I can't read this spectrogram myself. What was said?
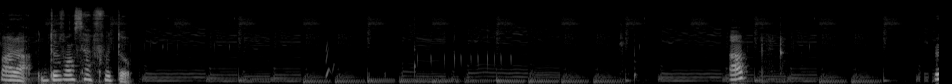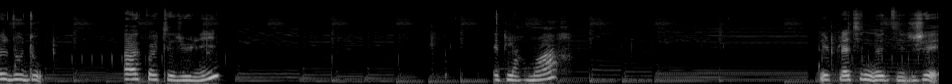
Voilà, devant sa photo. Hop. Le doudou à côté du lit. Et de l'armoire. Les platines de DJ.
